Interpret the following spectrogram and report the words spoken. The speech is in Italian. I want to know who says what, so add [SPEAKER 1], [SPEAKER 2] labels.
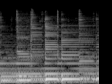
[SPEAKER 1] Música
